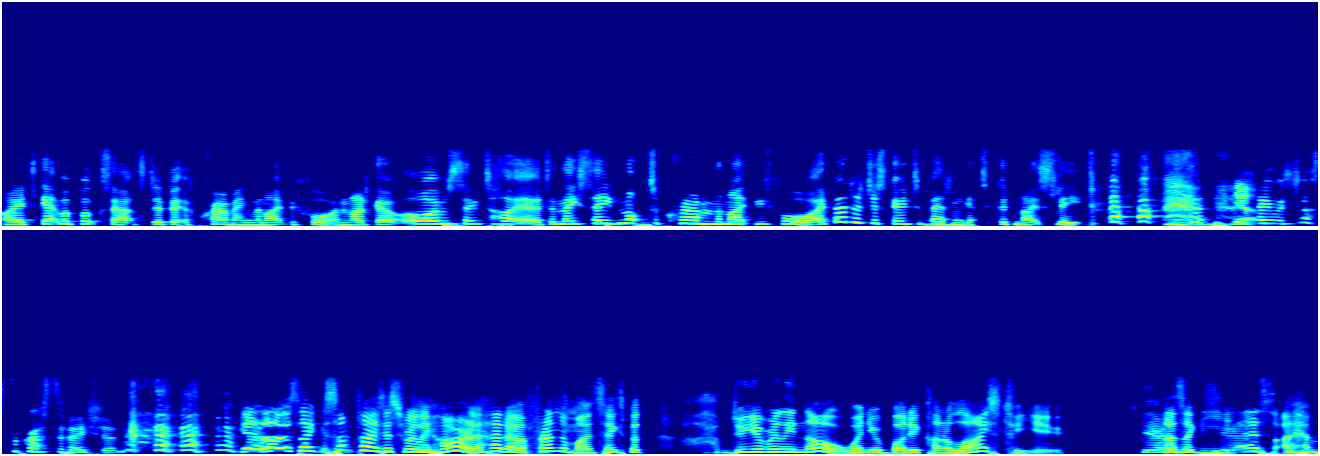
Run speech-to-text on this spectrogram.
I'd get my books out to do a bit of cramming the night before, and I'd go, "Oh, I'm so tired." And they say not to cram the night before. I'd better just go to bed mm. and get a good night's sleep. Mm. yeah. it was just procrastination. yeah, no, was like sometimes it's really hard. I had a friend of mine saying, "But do you really know when your body kind of lies to you?" Yeah. And I was like, yes, I have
